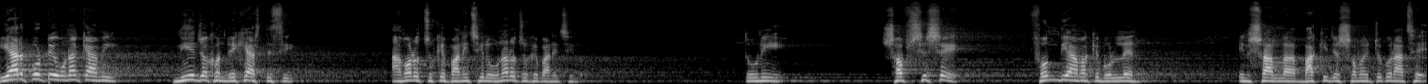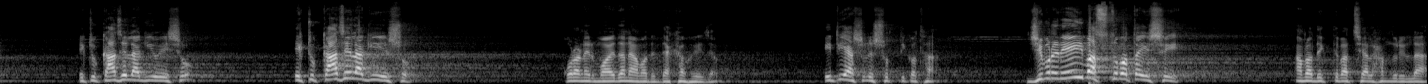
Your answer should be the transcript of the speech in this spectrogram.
এয়ারপোর্টে ওনাকে আমি নিয়ে যখন রেখে আসতেছি, আমারও চোখে পানি ছিল, ওনারও চোখে পানি ছিল। তো উনি সবশেষে ফোন দিয়ে আমাকে বললেন ইনশাল্লাহ বাকি যে সময়টুকুন আছে, একটু কাজে লাগিয়ে এসো, একটু কাজে লাগিয়ে এসো। কোরআনের ময়দানে আমাদের দেখা হয়ে যাবে। এটি আসলে সত্যি কথা। জীবনের এই বাস্তবতা এসে আমরা দেখতে পাচ্ছি, আলহামদুলিল্লাহ,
